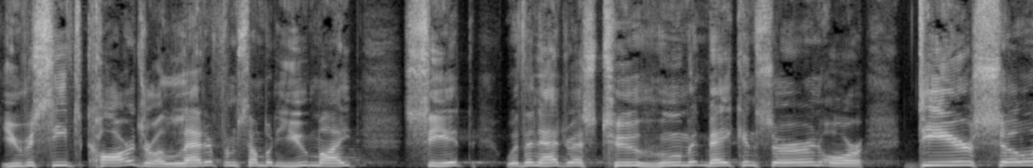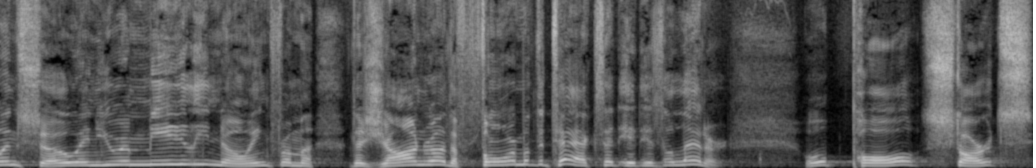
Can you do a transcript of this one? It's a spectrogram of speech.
you received cards or a letter from somebody, you might see it with an address to whom it may concern or dear so and so, and you're immediately knowing from uh, the genre, the form of the text, that it is a letter. Well, Paul starts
